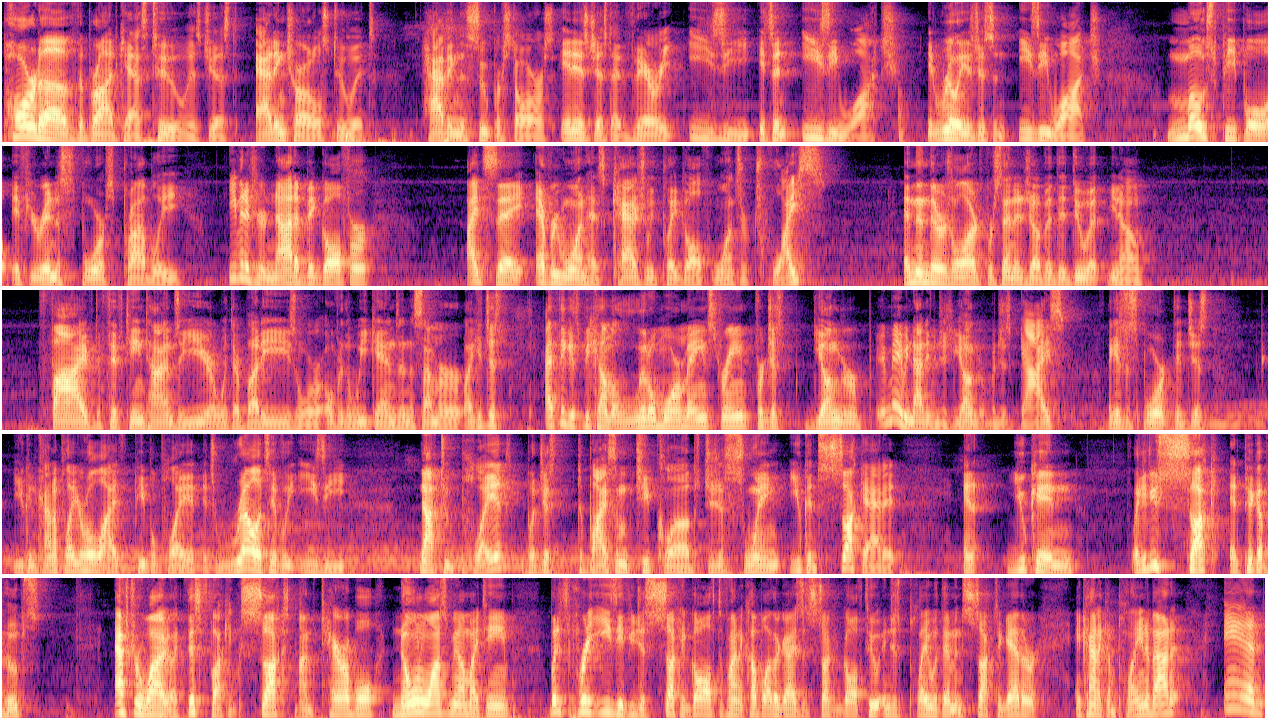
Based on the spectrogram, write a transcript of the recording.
part of the broadcast too is just adding Charles to it, having the superstars. It is just a very easy. It's an easy watch. It really is just an easy watch. Most people, if you're into sports, probably even if you're not a big golfer, I'd say everyone has casually played golf once or twice. And then there's a large percentage of it that do it, you know, five to 15 times a year with their buddies or over the weekends in the summer. Like it just, I think it's become a little more mainstream for just younger, maybe not even just younger, but just guys. Like it's a sport that just, you can kind of play your whole life. People play it. It's relatively easy not to play it, but just to buy some cheap clubs, to just swing. You can suck at it and you can, like if you suck at pick up hoops, after a while you're like this fucking sucks. I'm terrible. No one wants me on my team. But it's pretty easy if you just suck at golf to find a couple other guys that suck at golf too and just play with them and suck together and kind of complain about it. And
